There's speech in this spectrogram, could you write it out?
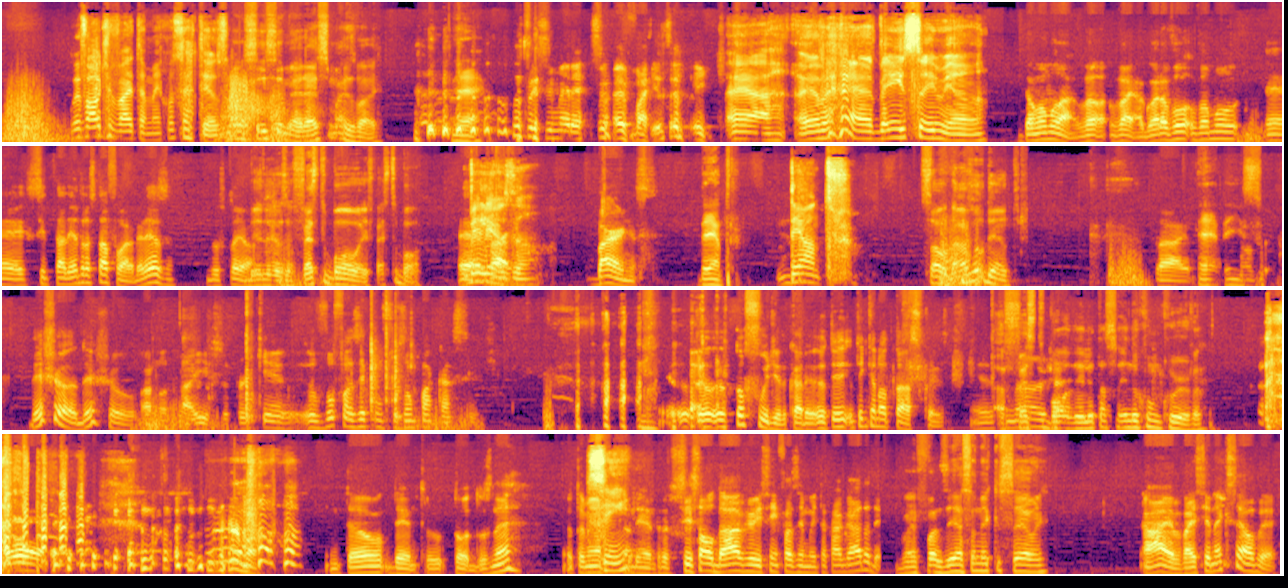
O Evaldi vai também, com certeza. Não sei se merece, mas vai. É. Não sei se merece, mas vai, excelente. É, é, é bem isso aí mesmo. Então vamos lá, va- vai. Agora eu vou, vamos é, se tá dentro ou se tá fora, beleza? Dos playoffs. Beleza, fastball aí, fastball. É, Beleza. vai. Barnes. Dentro. Dentro. Saudável dentro. Vai. É, tem isso. Deixa, deixa eu anotar isso, porque eu vou fazer confusão pra cacete. eu, eu, eu tô fudido, cara. Eu tenho, eu tenho que anotar as coisas. É, A eu fastball dele tá saindo com curva. já- Normal. Então, dentro, todos, né? Eu também acho Sim. que tá dentro. Se saudável e sem fazer muita cagada, dentro. Vai fazer essa no Excel, hein? Ah, é, vai ser no Excel, velho.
